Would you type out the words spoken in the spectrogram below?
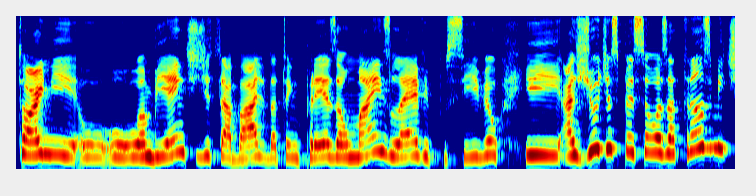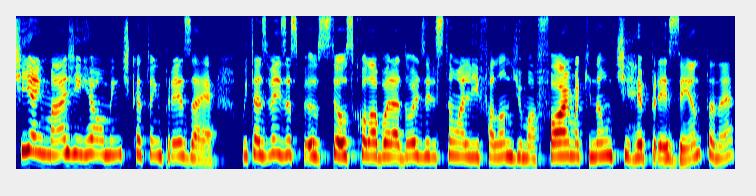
torne o, o, ambiente de trabalho da tua empresa o mais leve possível e ajude as pessoas a transmitir a imagem realmente que a tua empresa é. Muitas vezes as, os teus colaboradores eles estão ali falando de uma forma que não te representa, né?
